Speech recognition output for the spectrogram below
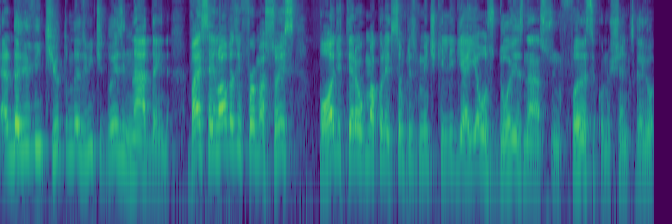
Era 2021, estamos em 2022 e nada ainda. Vai sair novas informações pode ter alguma conexão, principalmente que ligue aí aos dois na sua infância, quando o Shanks ganhou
